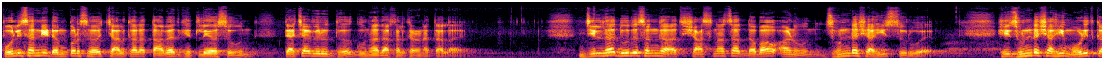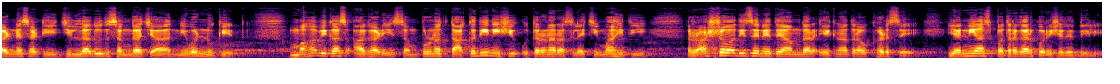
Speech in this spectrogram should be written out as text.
पोलिसांनी डंपरसह चालकाला ताब्यात घेतले असून त्याच्याविरुद्ध गुन्हा दाखल करण्यात आला आहे जिल्हा दूध संघात शासनाचा दबाव आणून झुंडशाही सुरू आहे. ही झुंडशाही मोडीत काढण्यासाठी जिल्हा दूध संघाच्या निवडणुकीत महाविकास आघाडी संपूर्ण ताकदीनिशी उतरणार असल्याची माहिती राष्ट्रवादीचे नेते आमदार एकनाथराव खडसे यांनी आज पत्रकार परिषदेत दिली.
